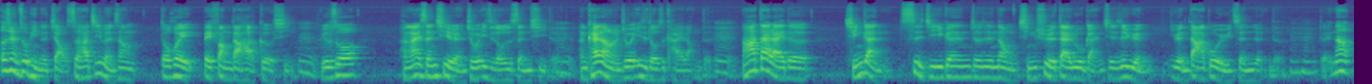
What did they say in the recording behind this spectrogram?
二次元作品的角色，他基本上都会被放大他的个性。嗯，比如说很爱生气的人，就会一直都是生气的；很开朗的人，就会一直都是开朗的。嗯，然后他带来的情感刺激跟就是那种情绪的代入感，其实是远远大过于真人的。对，那。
